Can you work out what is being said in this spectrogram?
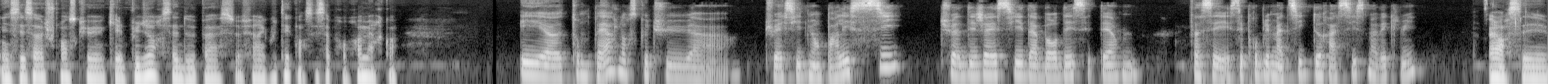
et c'est ça je pense que qui est le plus dur, c'est de pas se faire écouter quand c'est sa propre mère, quoi. Et ton père, lorsque tu as tu as essayé de lui en parler, si tu as déjà essayé d'aborder ces termes, enfin ces ces problématiques de racisme avec lui? Alors c'est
